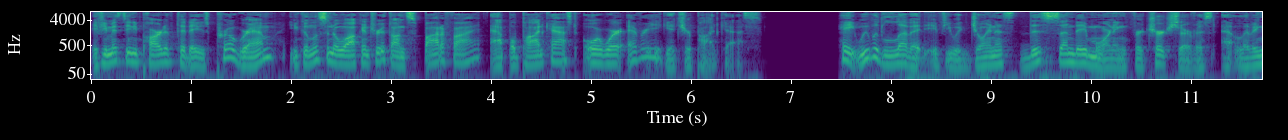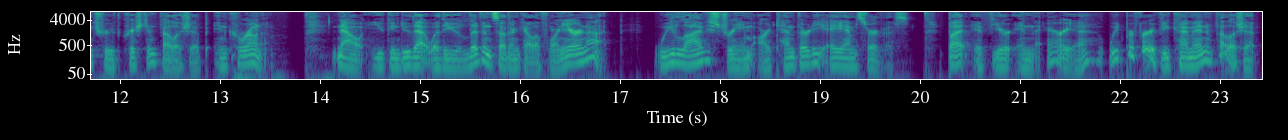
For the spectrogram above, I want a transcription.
If you missed any part of today's program, you can listen to Walk in Truth on Spotify, Apple Podcast, or wherever you get your podcasts. Hey, we would love it if you would join us this Sunday morning for church service at Living Truth Christian Fellowship in Corona. Now, you can do that whether you live in Southern California or not. We live stream our 10:30 a.m. service. But if you're in the area, we'd prefer if you come in and fellowship.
